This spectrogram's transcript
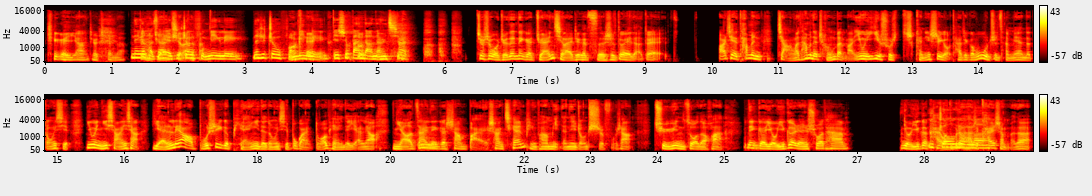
这个一样，就真的那个好像也是政府命令，那是政府命令，必须搬到那儿去。但 就是我觉得那个“卷起来”这个词是对的，对。而且他们讲了他们的成本嘛，因为艺术肯定是有它这个物质层面的东西。因为你想一想，颜料不是一个便宜的东西，不管多便宜的颜料，你要在那个上百、上千平方米的那种尺幅上去运作的话，那个有一个人说他有一个开，我都不知道他是开什么的。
